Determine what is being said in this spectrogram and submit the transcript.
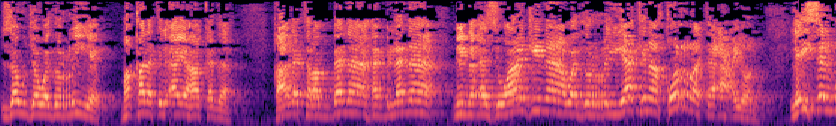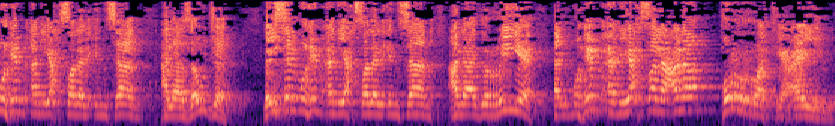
زوجه وذرية. ما قالت الآية هكذا؟ قالت ربنا هب لنا من أزواجنا وذرياتنا قرة أعين. ليس المهم أن يحصل الإنسان على زوجة. ليس المهم أن يحصل الإنسان على ذرية. المهم أن يحصل على قرة عين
